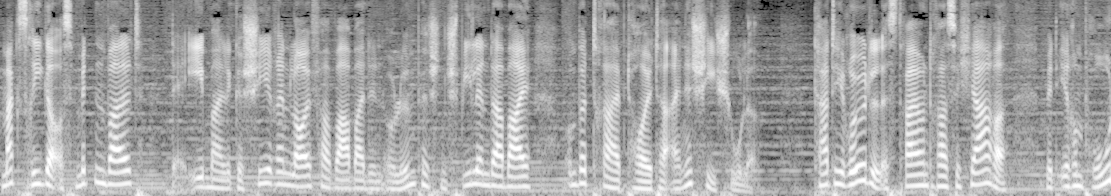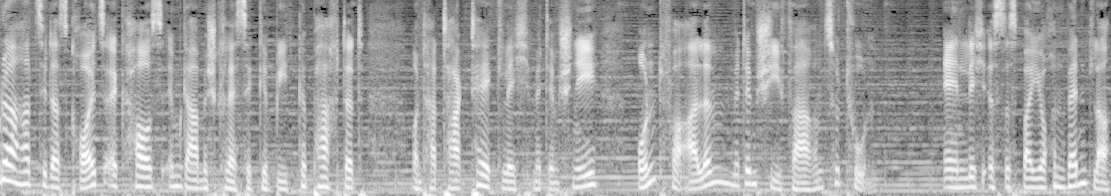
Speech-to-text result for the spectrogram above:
Max Rieger aus Mittenwald, der ehemalige Skirennläufer war bei den Olympischen Spielen dabei und betreibt heute eine Skischule. Kathi Rödel ist 33 Jahre. Mit ihrem Bruder hat sie das Kreuzeckhaus im Garmisch Classic Gebiet gepachtet und hat tagtäglich mit dem Schnee und vor allem mit dem Skifahren zu tun. Ähnlich ist es bei Jochen Wendler,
